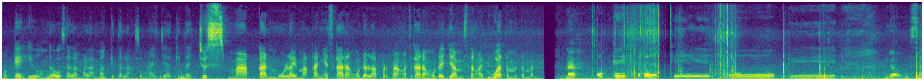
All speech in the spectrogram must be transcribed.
Oke yuk nggak usah lama-lama kita langsung aja. Kita cus makan mulai makannya sekarang udah lapar banget. Sekarang udah jam setengah dua teman-teman. Nah oke oke oke. Nggak usah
